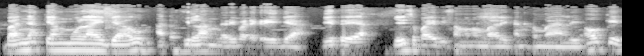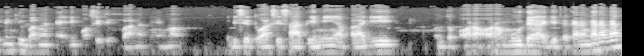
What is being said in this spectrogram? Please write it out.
banyak yang mulai jauh atau hilang daripada gereja gitu ya. Jadi supaya bisa mengembalikan kembali. Oke thank you banget ya ini positif banget nih emang di situasi saat ini apalagi untuk orang-orang muda gitu. Kadang-kadang kan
